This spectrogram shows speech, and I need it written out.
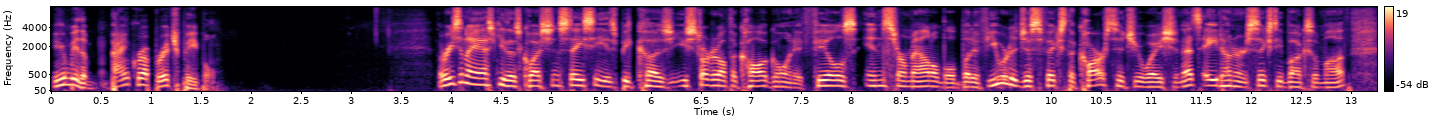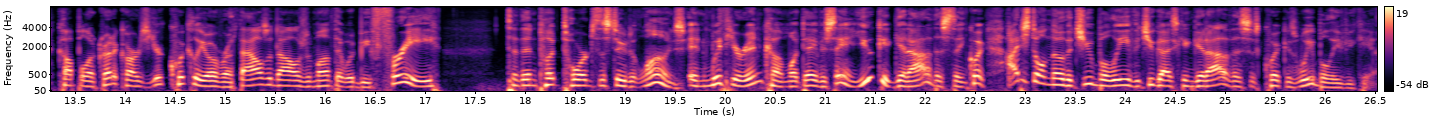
You're going to be the bankrupt rich people. The reason I ask you those questions, Stacy, is because you started off the call going, it feels insurmountable. But if you were to just fix the car situation, that's 860 bucks a month. Couple of credit cards, you're quickly over $1,000 a month that would be free to then put towards the student loans. And with your income, what Dave is saying, you could get out of this thing quick. I just don't know that you believe that you guys can get out of this as quick as we believe you can.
